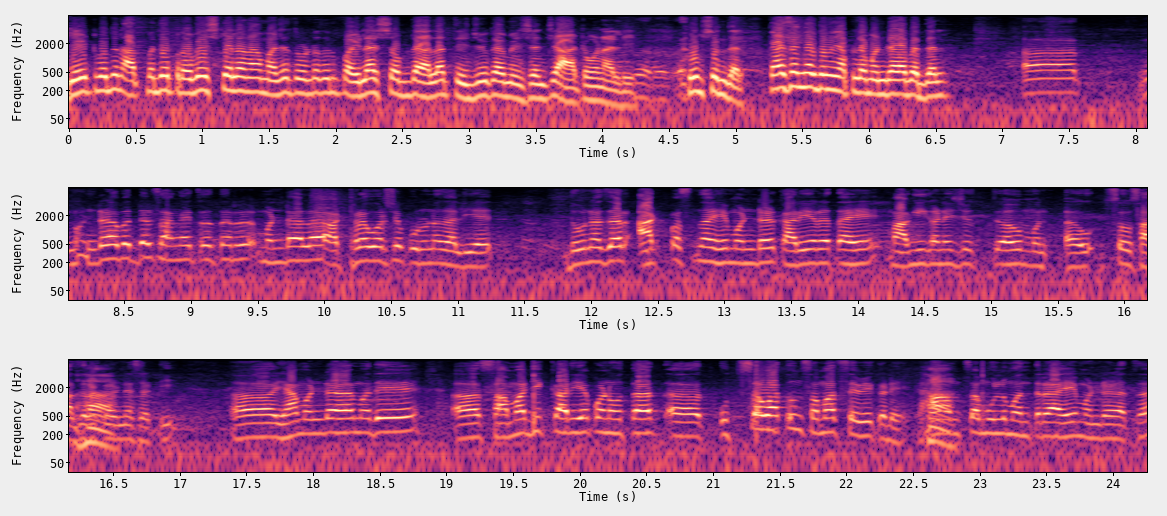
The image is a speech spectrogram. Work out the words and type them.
गेटमधून आतमध्ये प्रवेश केला ना माझ्या तोंडातून पहिलाच शब्द आला तेजुका मेन्शनची आठवण आली. खूप सुंदर. काय सांगाल तुम्ही आपल्या मंडळाबद्दल? मंडळाबद्दल सांगायचं तर मंडळाला अठरा वर्ष पूर्ण झाली आहेत. दोन हजार आठपासून हे मंडळ कार्यरत आहे मागी गणेश उत्सव उत्सव साजरा. करण्यासाठी. ह्या मंडळामध्ये सामाजिक कार्य पण होतात उत्सवातून समाजसेवेकडे. हा. आमचा मूलमंत्र आहे मंडळाचा.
